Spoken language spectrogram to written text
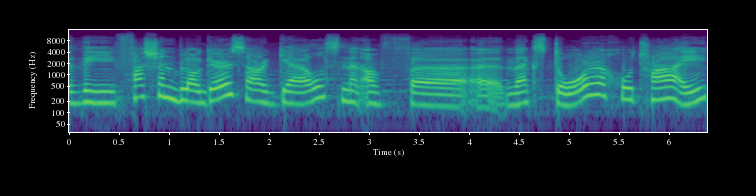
The fashion bloggers are girls of uh, uh, next door who try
